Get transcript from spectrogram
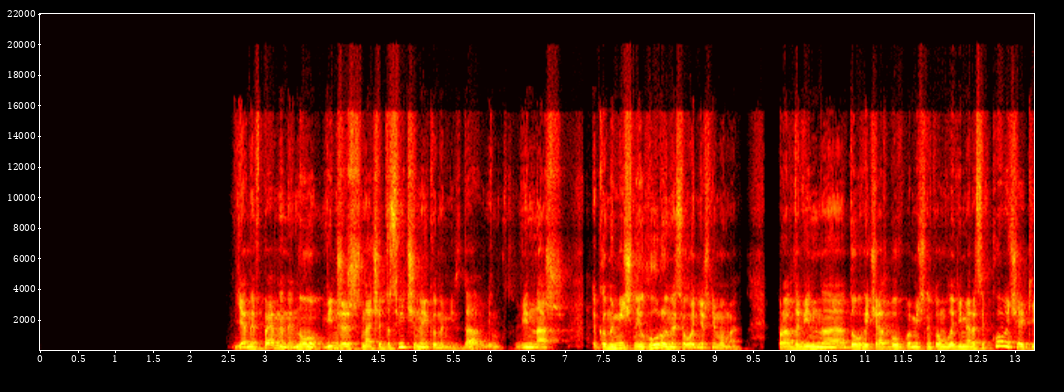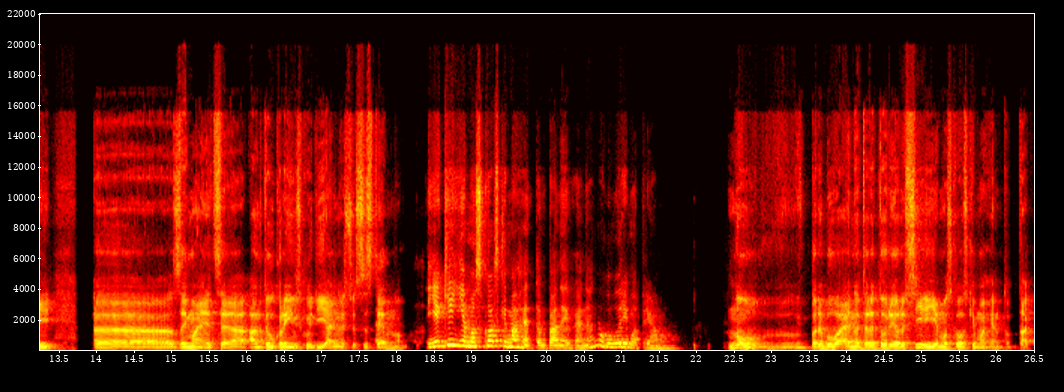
Я не впевнений. Ну, він же ж, наче, досвідчений економіст, да? він, він наш економічний гуру на сьогоднішній момент. Правда, він е, довгий час був помічником Владимира Сівковича, який е, займається антиукраїнською діяльністю системно. Який є московським агентом, пане Євгене? Ну, говоримо прямо. Ну, перебуває на території Росії, є московським агентом. Так.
